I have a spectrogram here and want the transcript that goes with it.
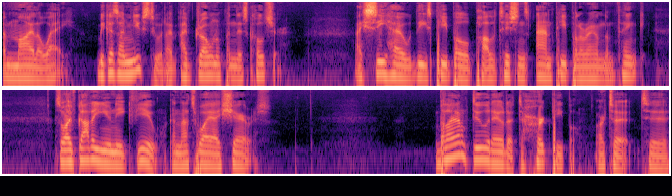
a mile away because I'm used to it. I've, I've grown up in this culture. I see how these people, politicians and people around them think. So I've got a unique view, and that's why I share it. But I don't do it out of, to hurt people or to to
